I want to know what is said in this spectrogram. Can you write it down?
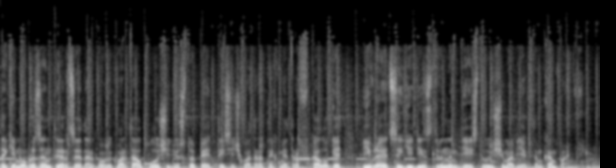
Таким образом, ТРЦ торговый квартал площадью 105 тысяч квадратных метров в Калуге является единственным действующим объектом компании.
